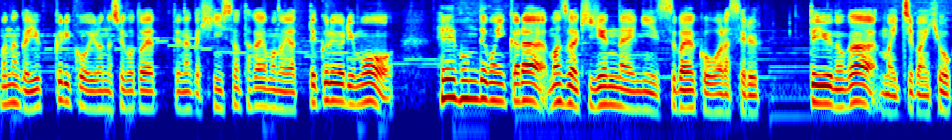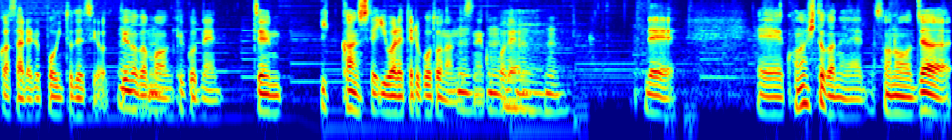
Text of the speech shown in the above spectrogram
まあ、なんかゆっくりこういろんな仕事をやってなんか品質の高いものをやってくるよりも平凡でもいいからまずは期限内に素早く終わらせるっていうのが、まあ、一番評価されるポイントですよっていうのがまあ結構ね全一貫して言われてることなんですね、ここで。で、えーこの人がねそのじゃあ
